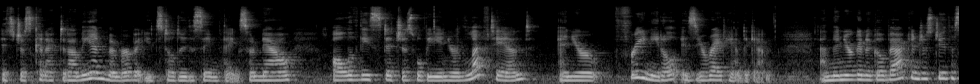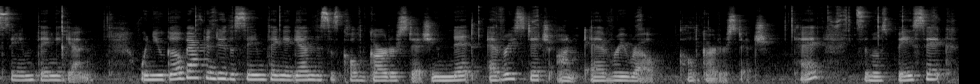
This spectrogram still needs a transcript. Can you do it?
It's just connected on the end, member, but you'd still do the same thing. So now all of these stitches will be in your left hand and your free needle is your right hand again. And then you're gonna go back and just do the same thing again. When you go back and do the same thing again, this is called garter stitch. You knit every stitch on every row, called garter stitch, okay? It's the most basic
